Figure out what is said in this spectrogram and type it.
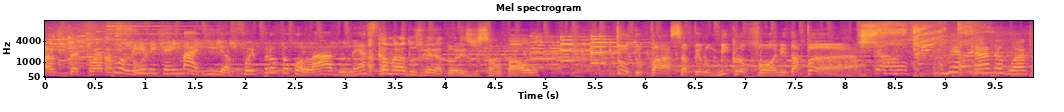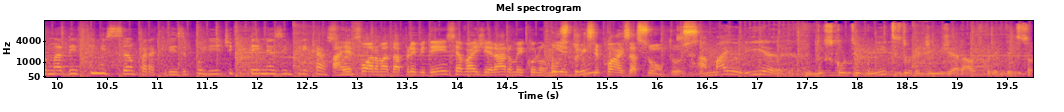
as declarações. Polêmica em Marília foi protocolado nesta. A Câmara dos Vereadores de São Paulo. Tudo passa pelo microfone da PAN. O mercado aguarda uma definição para a crise política e teme as implicações. A reforma da Previdência vai gerar uma economia. Os principais assuntos. A maioria dos contribuintes do regime geral de previdência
